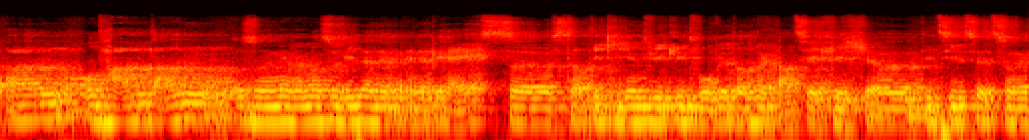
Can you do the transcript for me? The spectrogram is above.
ähm, und haben dann, also wenn man so will, eine, eine Bereichsstrategie entwickelt, wo wir dann halt tatsächlich äh, die Zielsetzungen,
